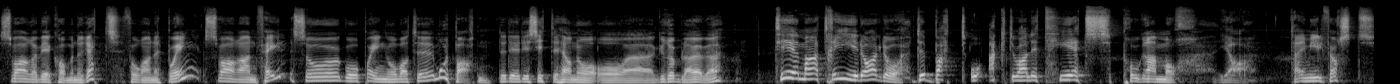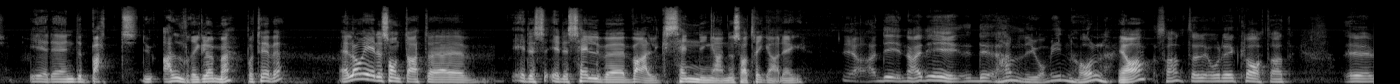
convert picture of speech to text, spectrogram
Svarer vedkommende rett, får han et poeng. Svarer han feil, så går poenget over til motparten. Det er det de sitter her nå og uh, grubler over. Tema tre i dag, da. Debatt- og aktualitetsprogrammer. Ja, ta Emil først. Er det en debatt du aldri glemmer på TV? Eller er det sånn at eh, er det, er det selve valgsendingene som har trigga deg? Ja, det, nei, det, det handler jo om innhold. Ja. Sant? Og det- er klart at eh,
